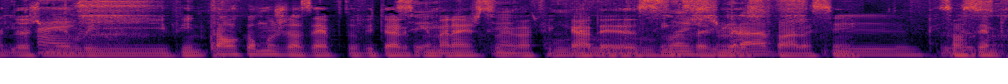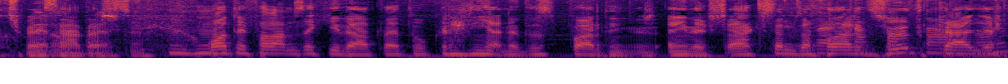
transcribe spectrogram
rápidos. 2020, tal como o José do Vitória de Guimarães sim. também vai ficar O- 5, lesões 6 meses graves fora, sim. São se sempre dispensadas. depressa. Ontem falámos aqui da atleta ucraniana do Sporting, ainda já que estamos a falar de judo, faltava. calha,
